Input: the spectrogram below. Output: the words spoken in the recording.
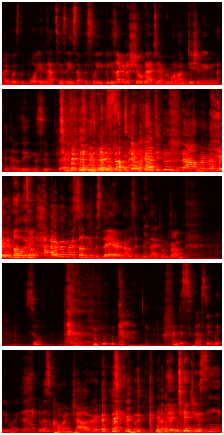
I was the boy, and that's his ace up the sleeve. But he's not gonna show that to everyone auditioning. I think I was eating soup then. I do not remember him Oh, pulling. I remember suddenly it was there, and I was like, where'd that come from? Soup. God, I'm disgusted with you right now. It was corn chowder. It was really good. Did you see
